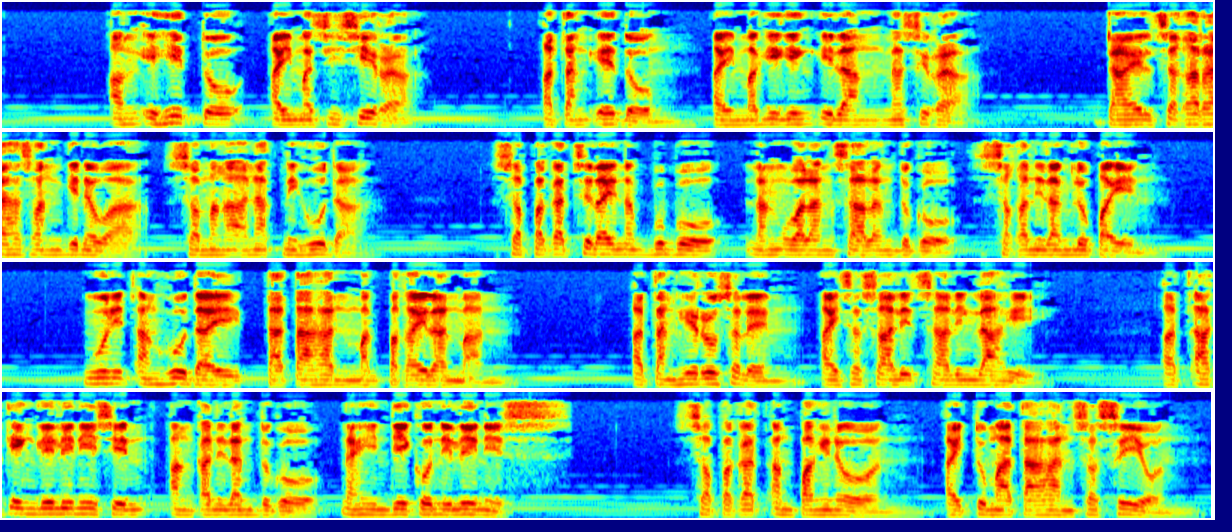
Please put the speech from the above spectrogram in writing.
Ang Ehipto ay masisira, at ang Edom ay magiging ilang nasira, dahil sa karahasang ginawa sa mga anak ni Huda sapagat sila'y nagbubo ng walang salang dugo sa kanilang lupain. Ngunit ang Huday tatahan magpakailanman, at ang Jerusalem ay sasalit-saling lahi, at aking lilinisin ang kanilang dugo na hindi ko nilinis, sapagat ang Panginoon ay tumatahan sa Siyon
